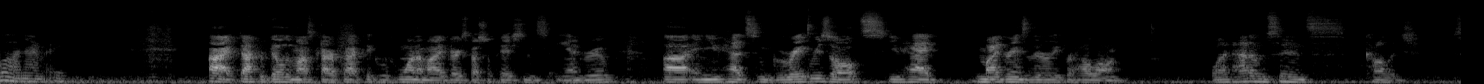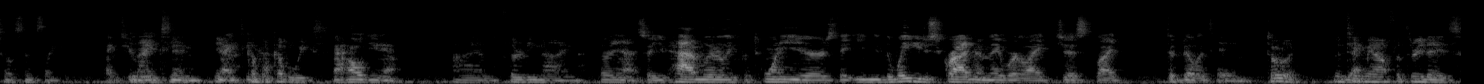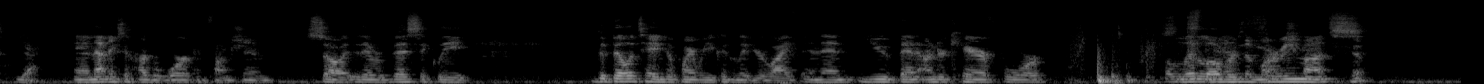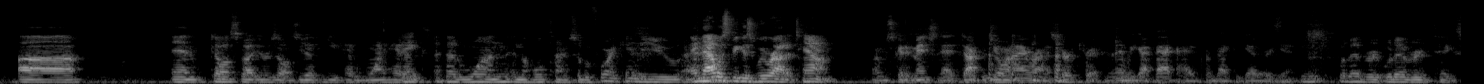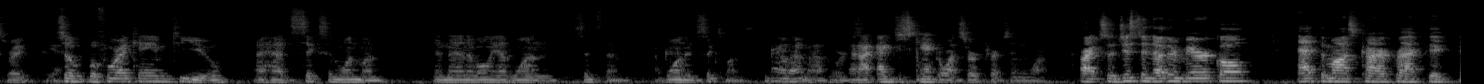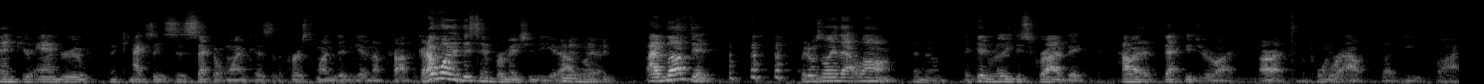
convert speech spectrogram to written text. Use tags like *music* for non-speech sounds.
Well, and I'm ready. All right, Dr. Bill DeMoss Chiropractic with one of my very special patients, Andrew. Uh, and you had some great results. You had migraines literally for how long? Well, I've had them since college, so since like Like two 19, weeks. in? yeah, 19. couple couple weeks. Now, how old are you now? I am 39. 39. So you've had them literally for 20 years. That you, the way you described them, they were like just like debilitating. Totally. It'd Yeah. take me out for three days. And that makes it hard to work and function. So they were basically debilitating to a point where you couldn't live your life. And then you've been under care for a little over of March. three months. Yep. Uh, and tell us about your results. You, you've had one headache, I've had one in the whole time. So before I came to you, I and that was because we were out of town. I'm just going to mention that Dr. Joe and I were on a surf trip, and then we got back. I had to put them back together again. whatever whatever it takes, right? Yeah. So before I came to you, I had six in one month, and then I've only had one since then. Okay. One in six months. How that math works. and I, I just can't go on surf trips anymore. All right, so just another miracle at DeMoss Chiropractic. Thank you, Andrew. Thank you. Actually, this is the second one because the first one didn't get enough traffic. And I wanted this information to get I out there. like. I loved it, but it was only that long. *laughs* I know. It didn't really describe the, how it affected your life. All right, to the point. We're out. Love you. Bye.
